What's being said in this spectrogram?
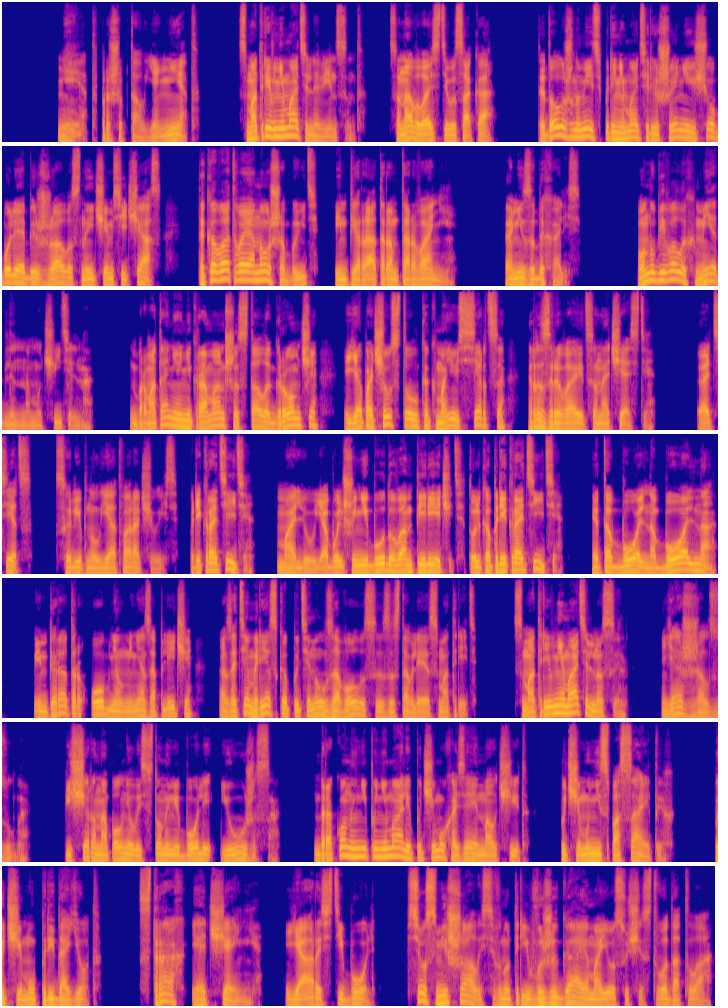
«Нет», — прошептал я, — «нет». «Смотри внимательно, Винсент. Цена власти высока. Ты должен уметь принимать решения еще более безжалостные, чем сейчас. Такова твоя ноша — быть императором Тарвании». Они задыхались. Он убивал их медленно, мучительно. Бормотание некроманши стало громче, и я почувствовал, как мое сердце разрывается на части. «Отец», — схлипнул я, отворачиваясь, — «прекратите». Молю, я больше не буду вам перечить, только прекратите. Это больно, больно. Император обнял меня за плечи, а затем резко потянул за волосы, заставляя смотреть. «Смотри внимательно, сын». Я сжал зубы. Пещера наполнилась стонами боли и ужаса. Драконы не понимали, почему хозяин молчит, почему не спасает их, почему предает. Страх и отчаяние, ярость и боль. Все смешалось внутри, выжигая мое существо дотла.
